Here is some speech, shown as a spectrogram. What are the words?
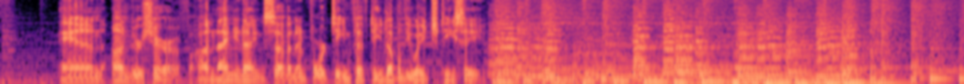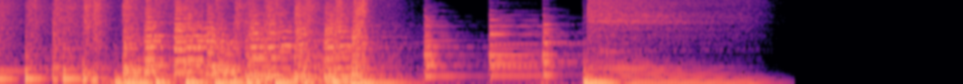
and Under Sheriff on 99.7 and 1450 WHTC.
